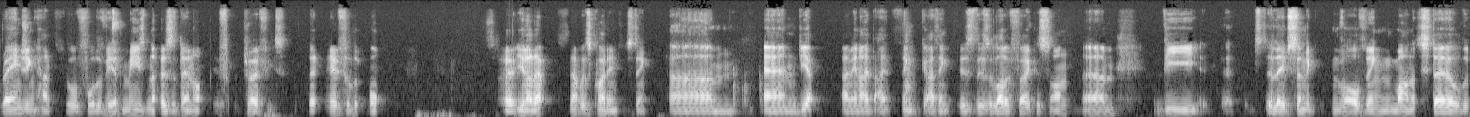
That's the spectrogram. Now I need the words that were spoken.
arranging hunts for, for the Vietnamese knows that they're not there for the trophies. They're there for the horn. So, you know, that, that was quite interesting. Um, and yeah, I mean, I, I think I think there's there's a lot of focus on um, the alleged syndicate involving Marnus Steyl, the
